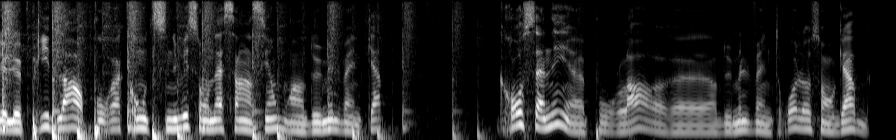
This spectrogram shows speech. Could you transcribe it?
que le prix de l'or pourra continuer son ascension en 2024. Grosse année euh, pour l'or euh, en 2023. Là, si on regarde,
